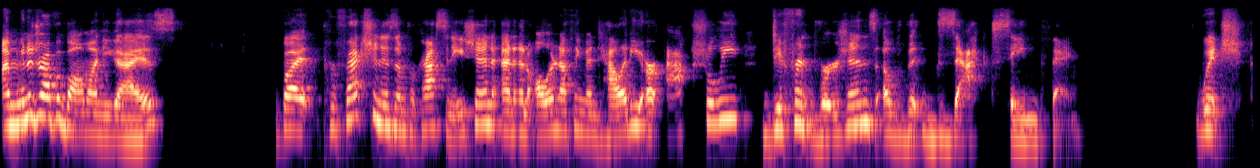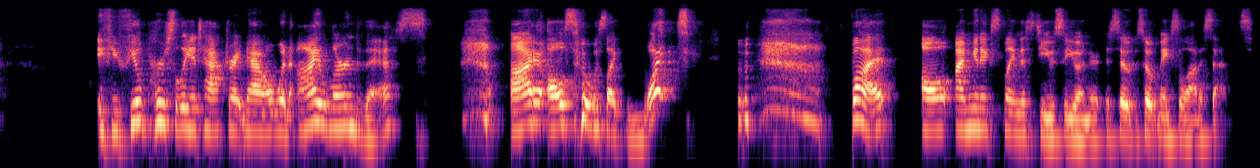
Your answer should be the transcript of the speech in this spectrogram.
I'm going to drop a bomb on you guys but perfectionism, procrastination, and an all or nothing mentality are actually different versions of the exact same thing. Which, if you feel personally attacked right now, when I learned this, I also was like, what? but I'll, I'm going to explain this to you so you under so so it makes a lot of sense.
